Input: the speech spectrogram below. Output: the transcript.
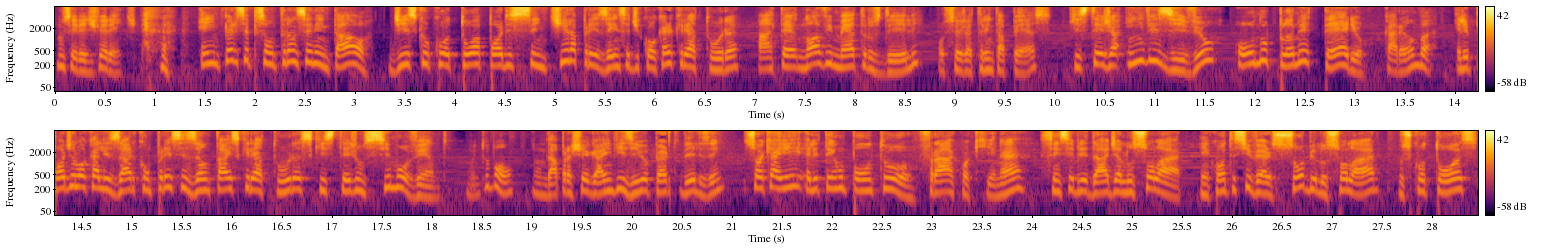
Não seria diferente. em percepção transcendental, diz que o Kotoa pode sentir a presença de qualquer criatura a até 9 metros dele, ou seja, 30 pés, que esteja invisível ou no plano etéreo. Caramba! Ele pode localizar com precisão tais criaturas que estejam se movendo. Muito bom. Não dá para chegar invisível perto deles, hein? Só que aí ele tem um ponto fraco aqui, né? Sensibilidade à luz solar. Enquanto estiver sob luz solar, os Kotoas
